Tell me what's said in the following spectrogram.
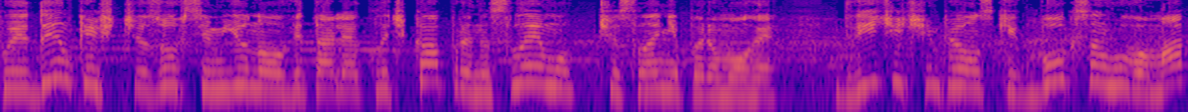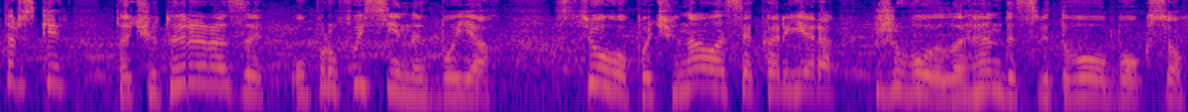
Поєдинки ще зовсім юного Віталія Кличка принесли йому численні перемоги. Двічі чемпіон з кікбоксингу в аматорських та чотири рази у професійних боях. З цього починалася кар'єра живої легенди світового боксу.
